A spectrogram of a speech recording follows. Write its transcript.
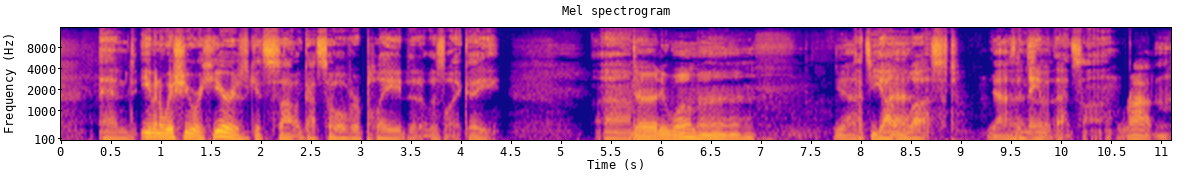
and even wish you were here is gets so, got so overplayed that it was like hey um, Dirty Woman. Yeah, that's young uh, lust Yeah, that's the name a of that song rotten,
